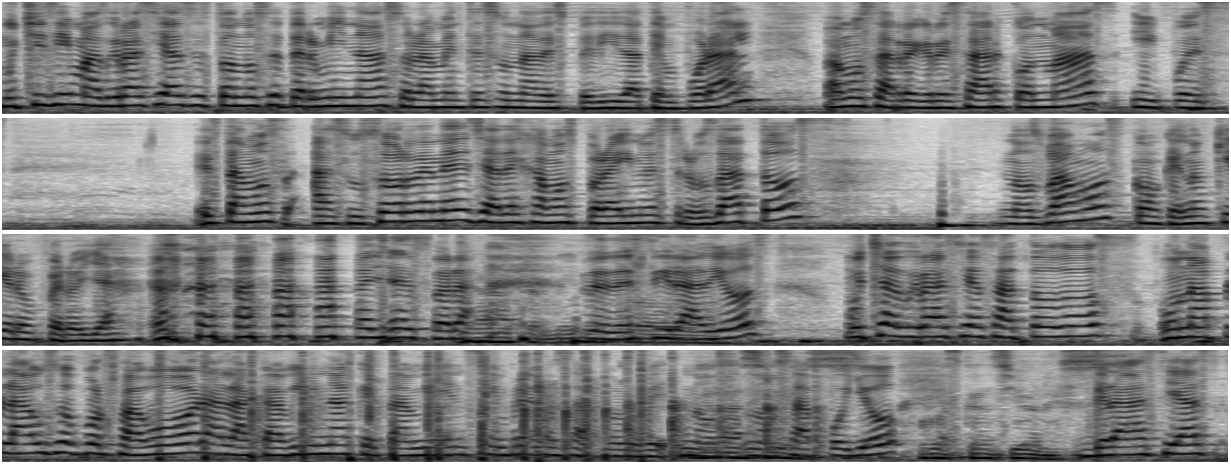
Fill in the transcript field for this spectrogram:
Muchísimas gracias, esto no se termina, solamente es una despedida temporal. Vamos a regresar con más y pues estamos a sus órdenes, ya dejamos por ahí nuestros datos nos vamos, con que no quiero, pero ya. ya es hora de decir adiós. Muchas gracias a todos. Un aplauso, por favor, a la cabina que también siempre nos, nos, apoyó. Por las canciones. Gracias.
